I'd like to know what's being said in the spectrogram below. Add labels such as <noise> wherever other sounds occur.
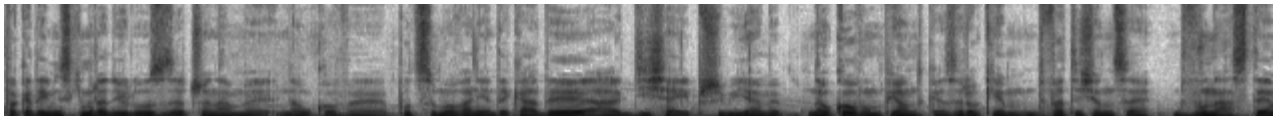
W Akademickim Radiu Luz zaczynamy naukowe podsumowanie dekady, a dzisiaj przybijamy naukową piątkę z rokiem 2012.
